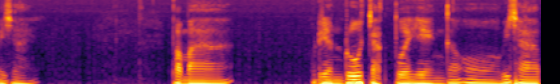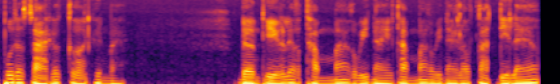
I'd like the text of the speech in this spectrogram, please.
ไม่ใช่พอมาเรียนรู้จักตัวเองก็อ๋อวิชาพุทธศาสตร์ก็เกิดขึ้นมา เดิมทีเขาเรียกทำมากกว่าวินัยทำมากกว่าวินัยเราตัดดีแล้ว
